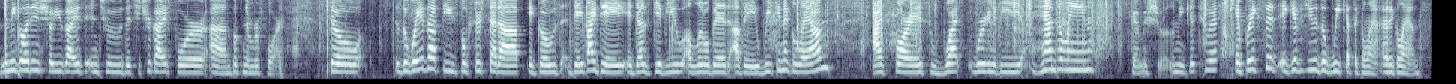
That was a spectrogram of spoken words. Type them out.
let me go ahead and show you guys into the teacher guide for um, book number four. So the way that these books are set up, it goes day by day. It does give you a little bit of a week in a glance as far as what we're going to be handling. Okay, let me show. Let me get to it. It breaks it. It gives you the week at the glance at a glance.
